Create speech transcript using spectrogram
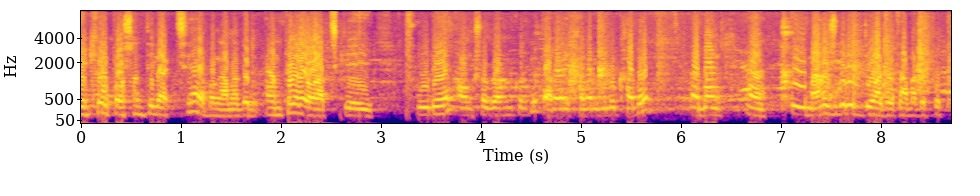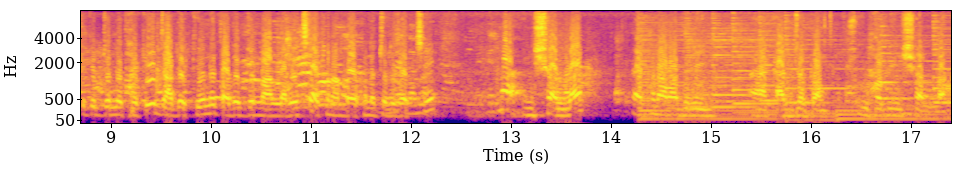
দেখেও প্রশান্তি লাগছে এবং আমাদের এমপ্লয়ারও আজকে এই ফুডে অংশগ্রহণ করবে তারা এই খাবারগুলো খাবে এবং এই মানুষগুলোর দোয়া যাতে আমাদের প্রত্যেকের জন্য থাকে যাদের কেউ নেই তাদের জন্য আল্লাহ রয়েছে এখন আমরা ওখানে চলে যাচ্ছি। ইনশাল্লাহ এখন আমাদের এই কার্যক্রম শুরু হবে ইনশাল্লাহ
